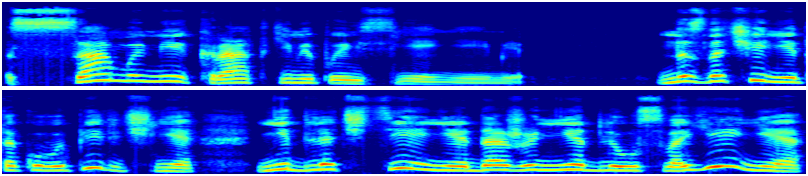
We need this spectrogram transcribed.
с самыми краткими пояснениями. Назначение такого перечня не для чтения, даже не для усвоения,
